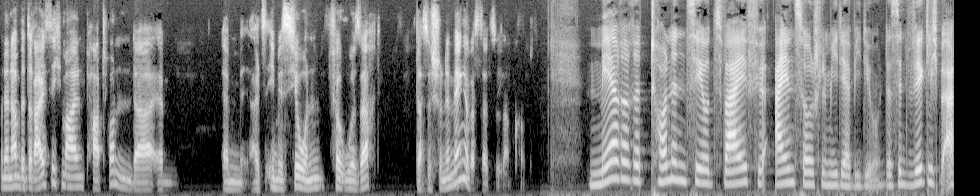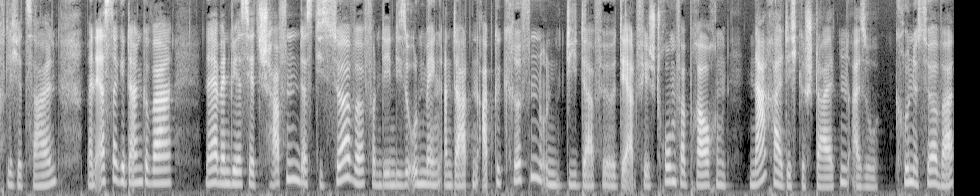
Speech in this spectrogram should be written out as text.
Und dann haben wir 30 mal ein paar Tonnen da ähm, ähm, als Emissionen verursacht. Das ist schon eine Menge, was da zusammenkommt mehrere Tonnen CO2 für ein Social-Media-Video. Das sind wirklich beachtliche Zahlen. Mein erster Gedanke war, naja, wenn wir es jetzt schaffen, dass die Server, von denen diese Unmengen an Daten abgegriffen und die dafür derart viel Strom verbrauchen, nachhaltig gestalten, also grüne Server,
